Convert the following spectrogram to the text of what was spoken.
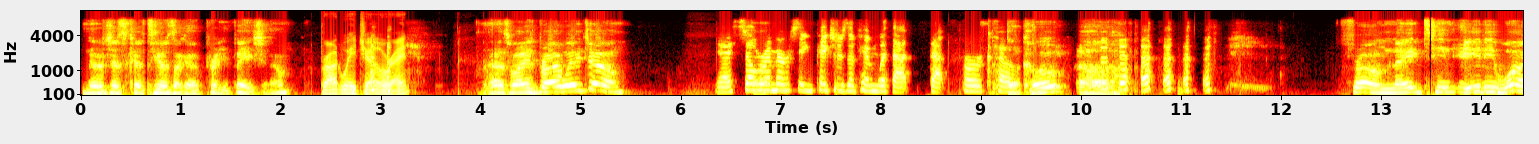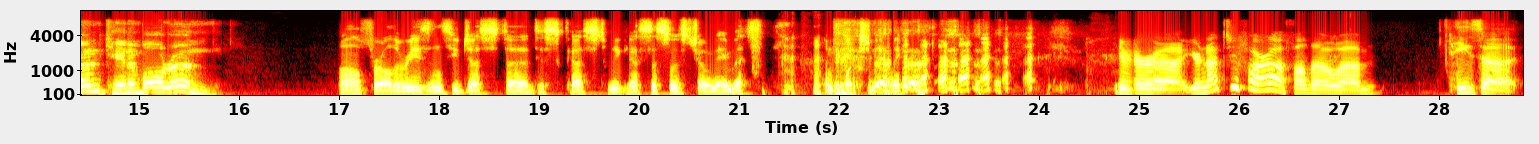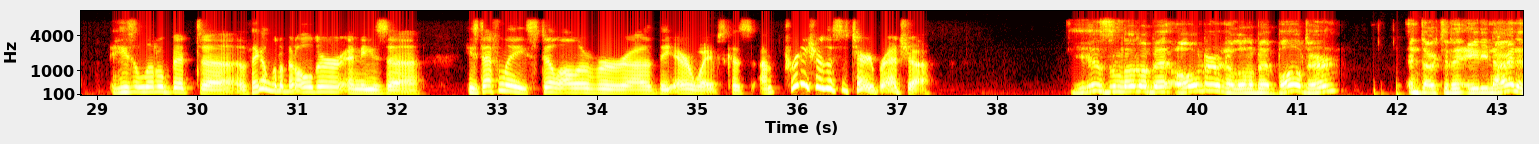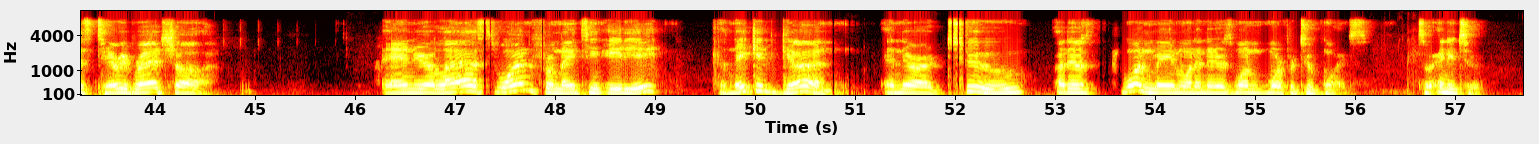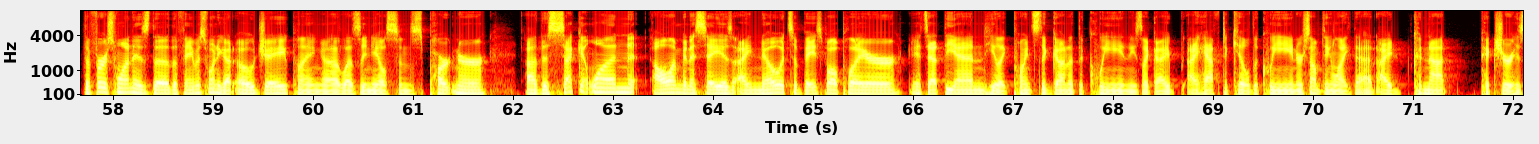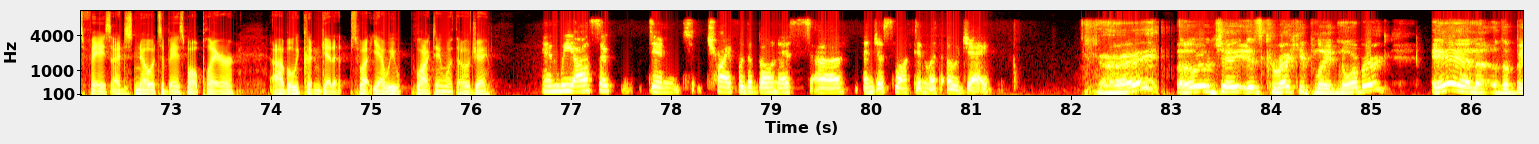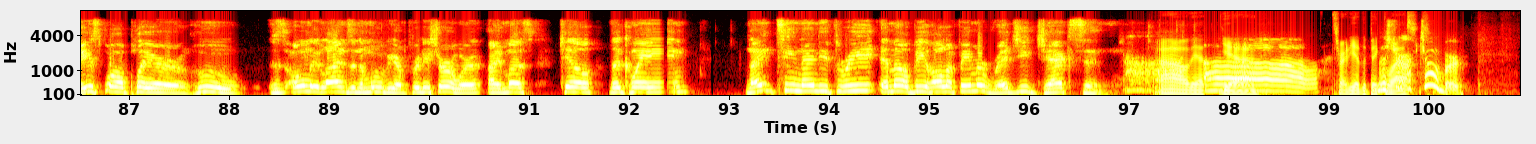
And it was just because he was like a pretty face, you know? Broadway Joe, right? That's why he's Broadway Joe. Yeah, I still remember seeing pictures of him with that, that fur coat. The coat. Uh, from 1981, Cannonball Run. Well, for all the reasons you just uh, discussed, we guess this was Joe Namath, unfortunately. You're uh, you're not too far off, although um, he's uh, he's a little bit uh, I think a little bit older, and he's uh, he's definitely still all over uh, the airwaves because I'm pretty sure this is Terry Bradshaw. He is a little bit older and a little bit balder. Inducted in '89 is Terry Bradshaw. And your last one from 1988, The Naked Gun. And there are two. Uh, there's one main one, and then there's one more for two points. So any two. The first one is the the famous one. You got OJ playing uh, Leslie Nielsen's partner. Uh, the second one, all I'm gonna say is I know it's a baseball player. It's at the end. He like points the gun at the queen. he's like, I I have to kill the queen or something like that. I could not picture his face. I just know it's a baseball player, uh, but we couldn't get it. So yeah, we locked in with OJ. And we also didn't try for the bonus uh, and just locked in with OJ. All right. OJ is correct. He played Norberg. And the baseball player who his only lines in the movie, I'm pretty sure, were I must kill the queen. 1993 MLB Hall of Famer Reggie Jackson. Oh, that, yeah. Oh. That's right. He had the big Mr. glass. October.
